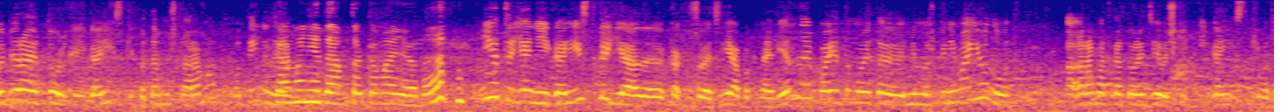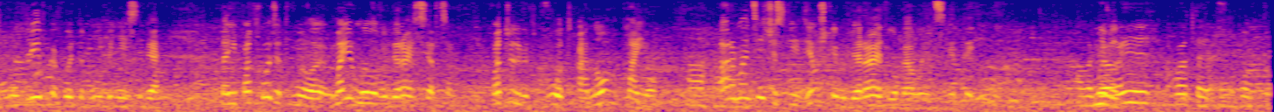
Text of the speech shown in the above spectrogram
выбирает только эгоистки, потому что аромат вот именно... я- Кому не дам, только мое, да? Нет, я не эгоистка, я, э, как называется, я обыкновенная, поэтому это немножко не мое, но вот аромат, который девочки эгоистки вот внутри, в какой-то глубине себя, вот они подходят мыло, мое мыло выбирает сердцем. Потом говорит, вот оно мое. А романтические девушки выбирают луговые цветы. А луговые вот это. Вот то,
